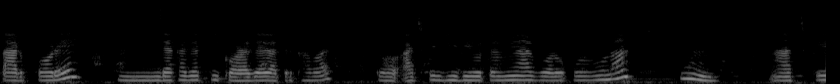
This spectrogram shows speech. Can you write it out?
তারপরে দেখা যাক কি করা যায় রাতের খাবার। তো আজকের ভিডিওটা আমি আর বড় করব না। হুম, আজকে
